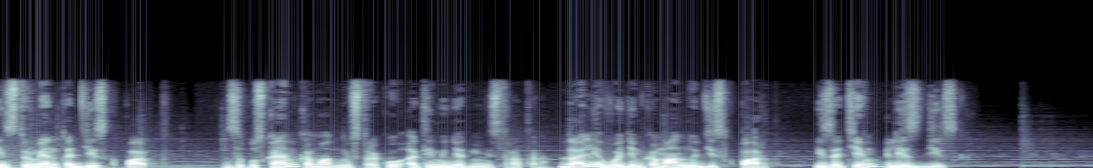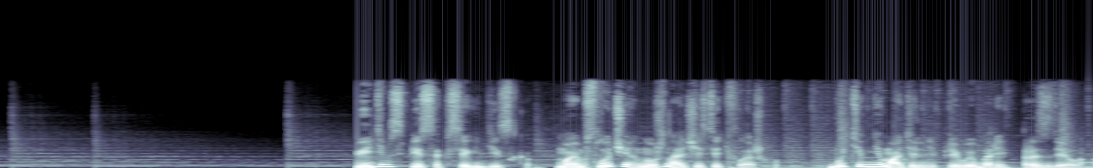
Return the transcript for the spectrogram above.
инструмента diskpart. Запускаем командную строку от имени администратора. Далее вводим команду diskpart и затем list disk. Видим список всех дисков. В моем случае нужно очистить флешку. Будьте внимательнее при выборе раздела.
